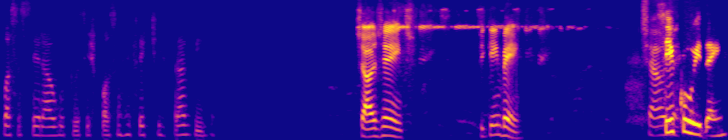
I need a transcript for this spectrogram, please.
possa ser algo que vocês possam refletir para a vida. Tchau, gente. Fiquem bem. Tchau. Se gente. cuidem.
